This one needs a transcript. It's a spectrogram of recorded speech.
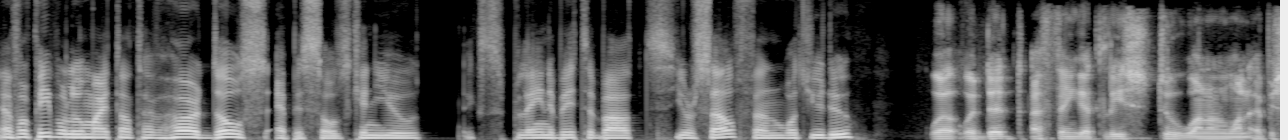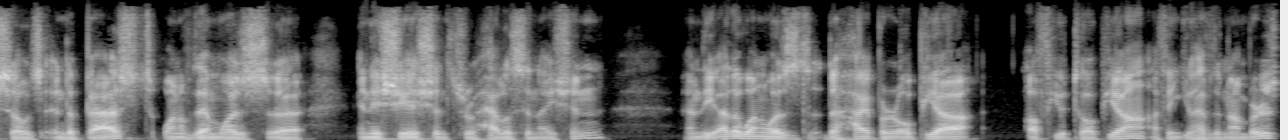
And for people who might not have heard those episodes, can you explain a bit about yourself and what you do? Well, we did, I think, at least two one on one episodes in the past. One of them was uh, Initiation Through Hallucination, and the other one was the Hyperopia of Utopia. I think you have the numbers.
